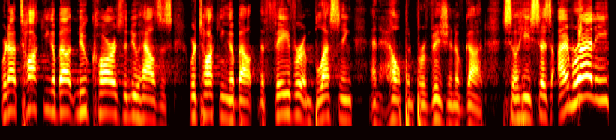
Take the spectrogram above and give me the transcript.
We're not talking about new cars and new houses. We're talking about the favor and blessing and help and provision of God. So he says, I'm ready.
